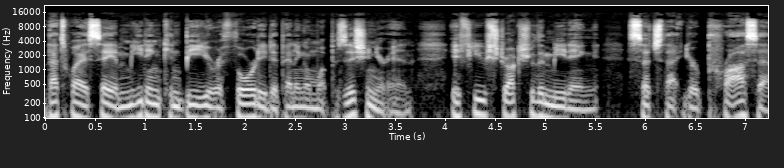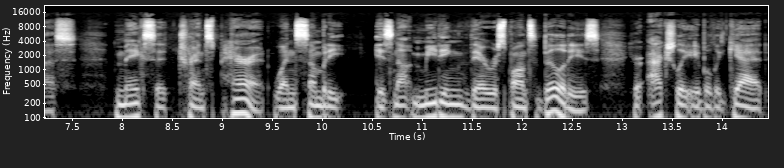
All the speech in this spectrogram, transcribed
That's why I say a meeting can be your authority depending on what position you're in. If you structure the meeting such that your process makes it transparent when somebody is not meeting their responsibilities, you're actually able to get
